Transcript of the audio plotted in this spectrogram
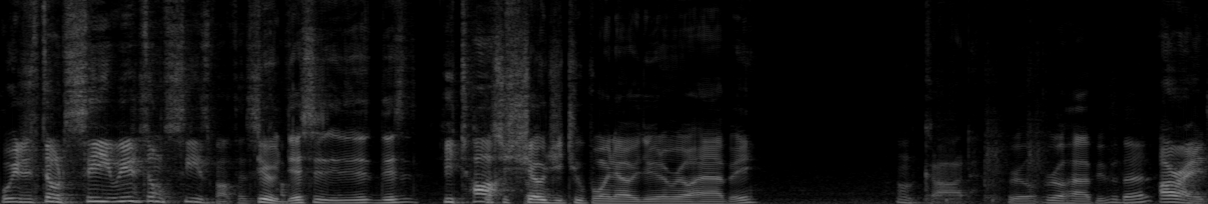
We just don't see. We just don't see his mouth. It's- dude? This is this is he this talks. is Shoji 2.0, dude. I'm real happy. Oh God. Real, real happy with that. All right,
